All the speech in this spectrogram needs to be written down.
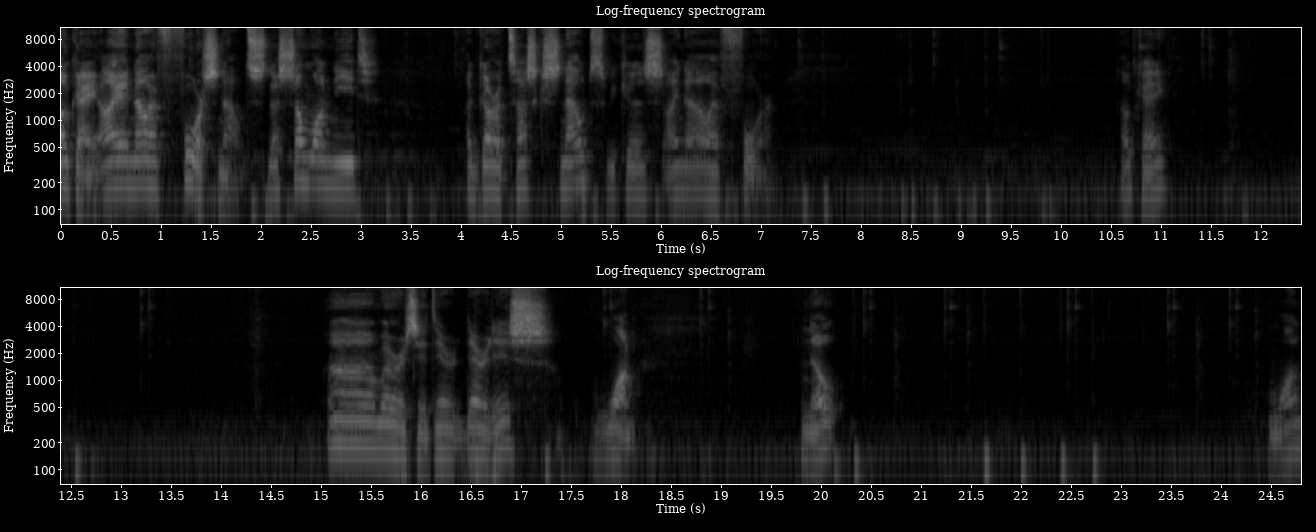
Okay, I now have four snouts. Does someone need a Goretusk snout? Because I now have four. Okay. Uh, where is it? There, there it is. One. No. One.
